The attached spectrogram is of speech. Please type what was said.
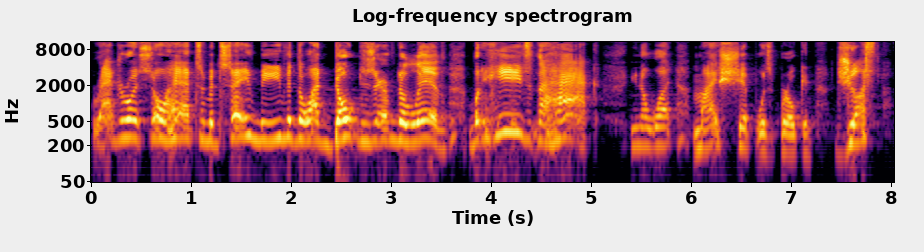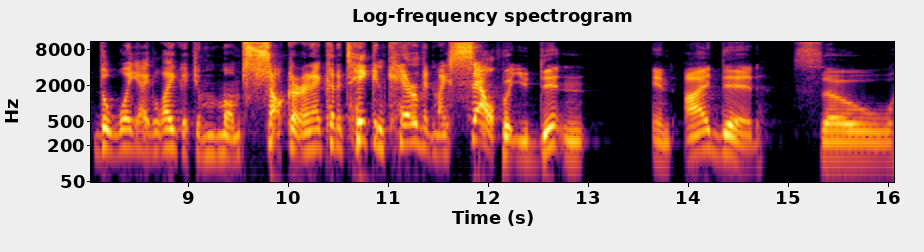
Radro's so handsome and saved me even though I don't deserve to live. But he's the hack. You know what? My ship was broken just the way I like it, you mum sucker, and I could have taken care of it myself. But you didn't, and I did. So.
